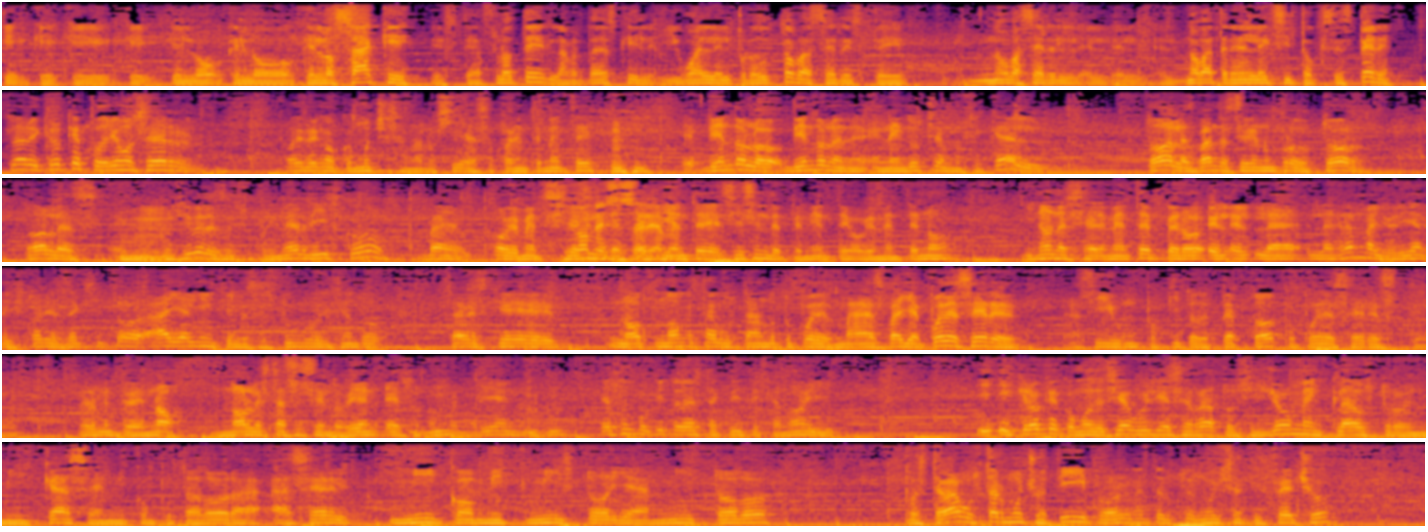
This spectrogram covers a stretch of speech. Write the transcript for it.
que, que, que, que, lo, que lo, que lo saque, este, a flote, la verdad es que igual el producto va a ser, este, no va a ser el, el, no va a tener el éxito que se espere. Claro, y creo que podríamos ser, hoy vengo con muchas analogías aparentemente, eh, viéndolo, viéndolo en, la industria musical, todas las bandas tienen un productor, todas las, inclusive desde su primer disco, bueno, obviamente si es independiente, si es independiente, obviamente no, y no necesariamente, pero la, la, gran mayoría de historias de éxito, hay alguien que les estuvo diciendo, sabes qué, no, no me está gustando, tú puedes más, vaya, puede ser eh, así un poquito de pep talk o puede ser este realmente de no, no le estás haciendo bien, eso no suena bien, es un poquito de esta crítica, ¿no? Y, y, creo que como decía Willy hace rato, si yo me enclaustro en mi casa, en mi computadora, a hacer mi cómic, mi historia, mi todo, pues te va a gustar mucho a ti, probablemente tú estés muy satisfecho,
